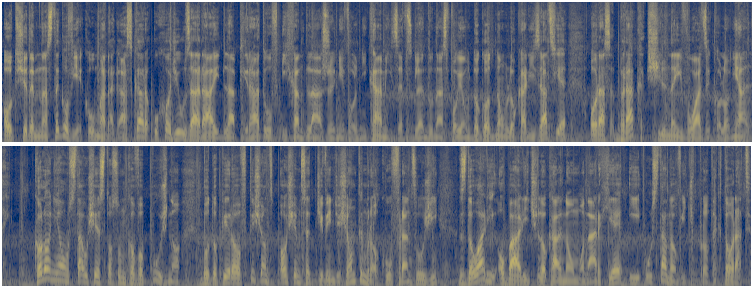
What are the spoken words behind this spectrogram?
Od XVII wieku Madagaskar uchodził za raj dla piratów i handlarzy niewolnikami ze względu na swoją dogodną lokalizację oraz brak silnej władzy kolonialnej. Kolonią stał się stosunkowo późno, bo dopiero w 1890 roku Francuzi zdołali obalić lokalną monarchię i ustanowić protektorat.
